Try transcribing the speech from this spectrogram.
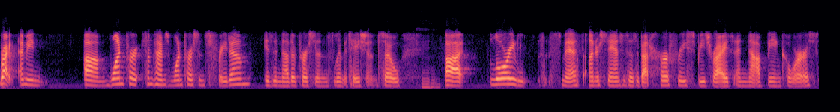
Right. I mean, um, one per sometimes one person's freedom is another person's limitation. So, mm-hmm. uh, Lorie Smith understands this as about her free speech rights and not being coerced.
